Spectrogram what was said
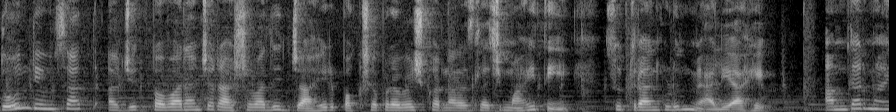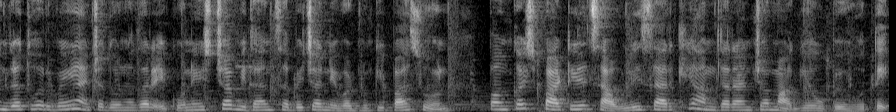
दोन दिवसात अजित पवारांच्या राष्ट्रवादीत जाहीर पक्षप्रवेश करणार असल्याची माहिती सूत्रांकडून मिळाली आहे. आमदार महेंद्र थोरवे यांच्या दोन हजार एकोणीसच्या विधानसभेच्या निवडणुकीपासून पंकज पाटील सावलीसारखे आमदारांच्या मागे उभे होते.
